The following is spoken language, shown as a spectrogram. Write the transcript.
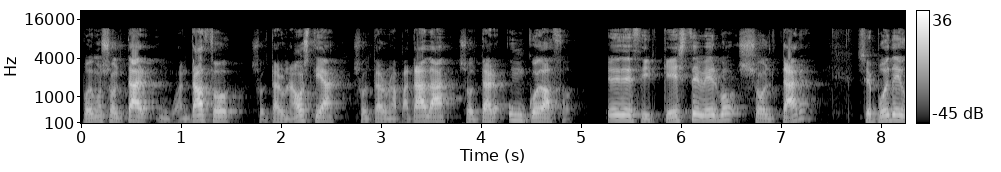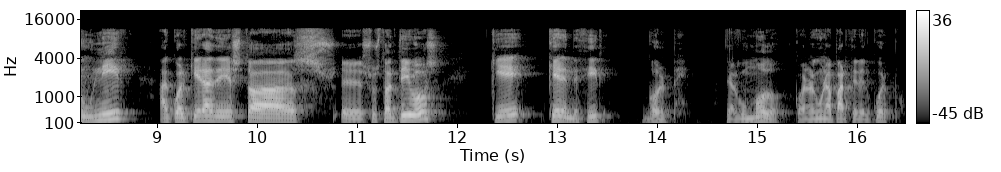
Podemos soltar un guantazo, soltar una hostia, soltar una patada, soltar un codazo. Es decir, que este verbo soltar se puede unir a cualquiera de estos eh, sustantivos que quieren decir golpe, de algún modo, con alguna parte del cuerpo.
